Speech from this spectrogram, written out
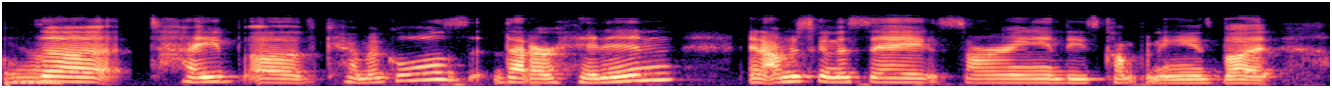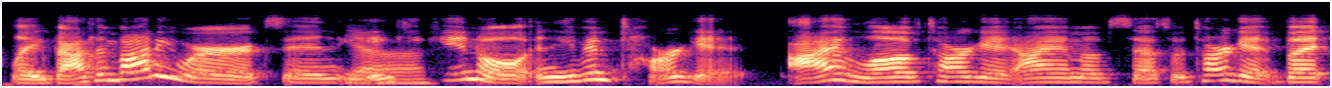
yeah. the type of chemicals that are hidden. And I'm just gonna say, sorry, these companies, but like Bath and Body Works and yeah. Yankee Candle and even Target. I love Target. I am obsessed with Target, but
